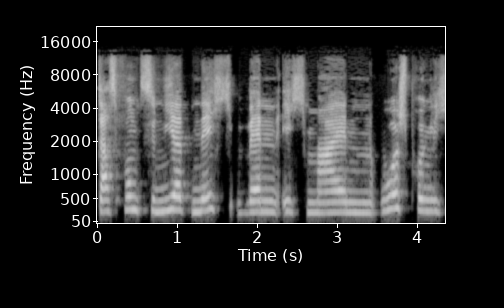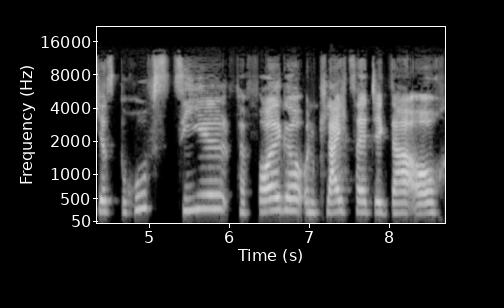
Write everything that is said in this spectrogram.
das funktioniert nicht, wenn ich mein ursprüngliches Berufsziel verfolge und gleichzeitig da auch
